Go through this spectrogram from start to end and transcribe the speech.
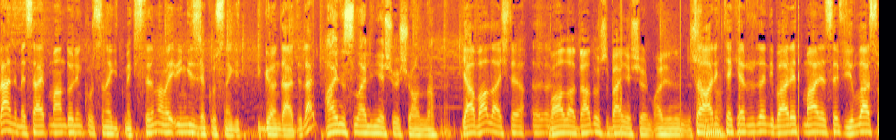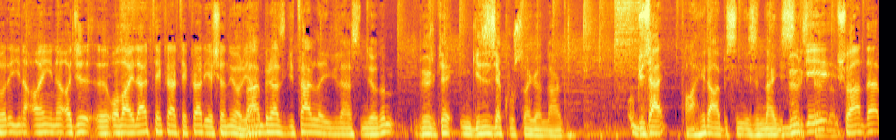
ben de mesela hep mandolin kursuna gitmek istedim ama İngilizce kursuna git, gönderdiler Aynısını Ali'nin yaşıyor şu anda. ya valla işte e, Valla daha doğrusu ben yaşıyorum Ali'nin üstünde. tarih tekerrürden ibaret maalesef yıllar sonra yine aynı acı e, olaylar tekrar tekrar yaşanıyor ya Ben biraz gitarla ilgilensin diyordum. Bir ülke İngilizce kursuna gönderdi. güzel Fahir abisinin izinden gitsin Bürge'yi istedim. şu anda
